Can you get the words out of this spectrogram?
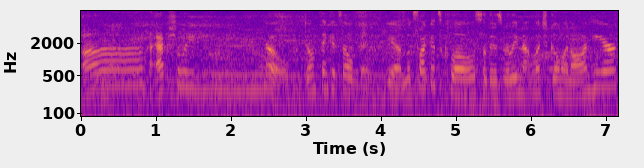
Uh, actually, no, don't think it's open. Yeah, it looks like it's closed, so there's really not much going on here.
